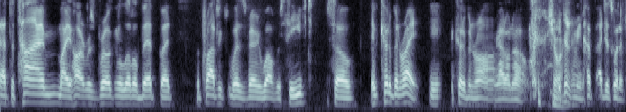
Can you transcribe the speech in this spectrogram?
at the time my heart was broken a little bit but the project was very well received. So it could have been right. It could have been wrong. I don't know. Sure. you know I mean? I, I, just would have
